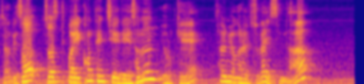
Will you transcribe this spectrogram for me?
자, 그래서 justify 컨텐츠에 대해서는 이렇게 설명을 할 수가 있습니다.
